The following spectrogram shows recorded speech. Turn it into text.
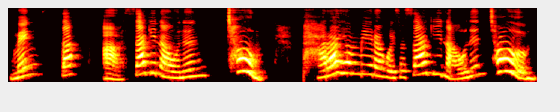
맹, 싹, 아, 싹이 나오는 처음. 발화현미라고 해서 싹이 나오는 처음.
